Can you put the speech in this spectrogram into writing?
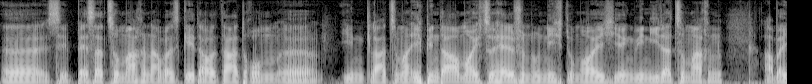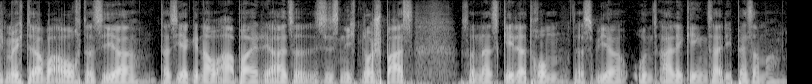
äh, sie besser zu machen, aber es geht auch darum, äh, ihnen klarzumachen, ich bin da, um euch zu helfen und nicht um euch irgendwie niederzumachen. Aber ich möchte aber auch, dass ihr, dass ihr genau arbeitet. Ja, also es ist nicht nur Spaß, sondern es geht darum, dass wir uns alle gegenseitig besser machen.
